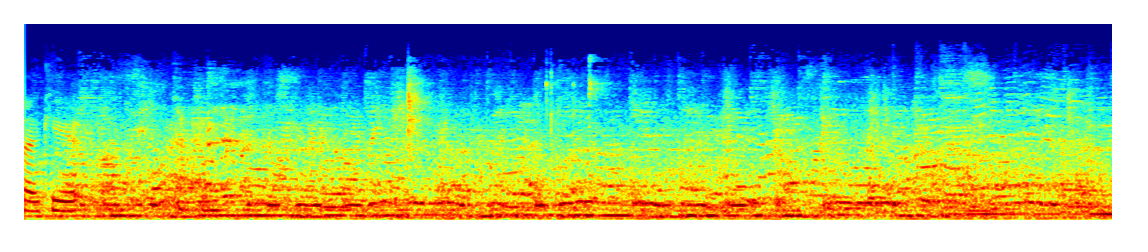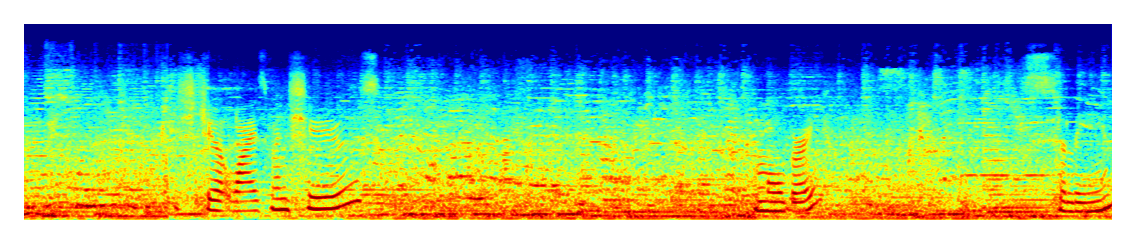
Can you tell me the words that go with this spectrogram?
So cute. Stuart Weitzman shoes. Mulberry. Celine.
